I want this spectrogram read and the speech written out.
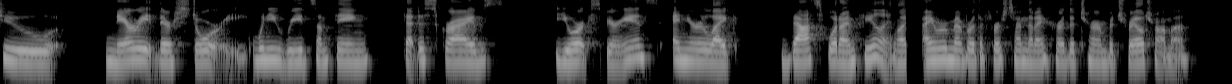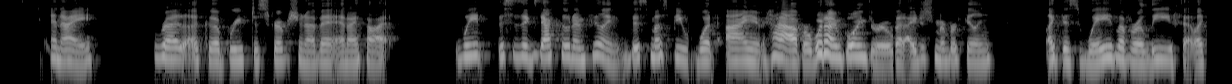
to narrate their story. When you read something that describes your experience and you're like, that's what I'm feeling. Like I remember the first time that I heard the term betrayal trauma and I read like a brief description of it and I thought, wait, this is exactly what I'm feeling. This must be what I have or what I'm going through. But I just remember feeling like this wave of relief that like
